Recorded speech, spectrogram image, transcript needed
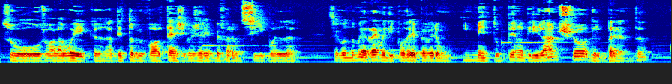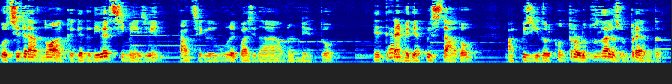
su, su Alan Wake, ha detto più volte eh, ci piacerebbe fare un sequel. Secondo me Remedy potrebbe avere un, in mente un piano di rilancio del brand, considerando anche che da diversi mesi, anzi credo pure quasi da un annetto, che Remedy ha acquistato, ha acquisito il controllo totale sul brand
